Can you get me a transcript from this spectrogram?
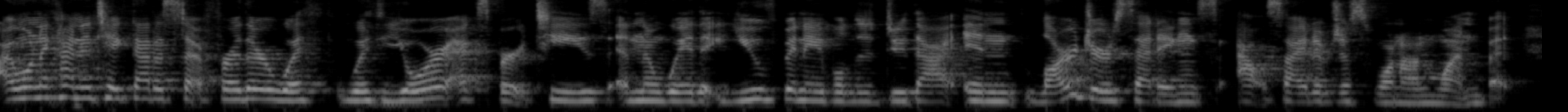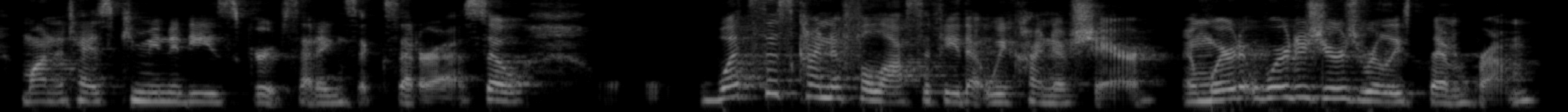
I want to kind of take that a step further with with your expertise and the way that you've been able to do that in larger settings outside of just one-on-one, but monetized communities, group settings, etc. So what's this kind of philosophy that we kind of share? And where, where does yours really stem from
